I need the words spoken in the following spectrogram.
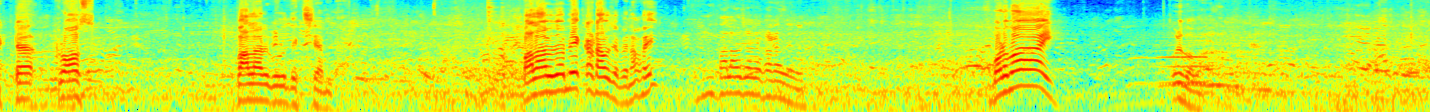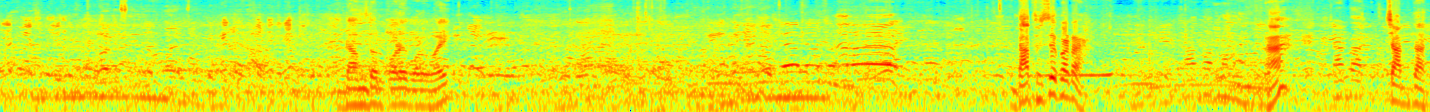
একটা ক্রস পালার গরু দেখছি আমরা। পালাও যাবে কাটাও যাবে না ভাই? পালাও যাবে কাটা যাবে। বড় ভাই! ওরে বাবা। দাম দর করে বড় ভাই। দাঁত হয়েছে কটা? হ্যাঁ? চার দাঁত।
